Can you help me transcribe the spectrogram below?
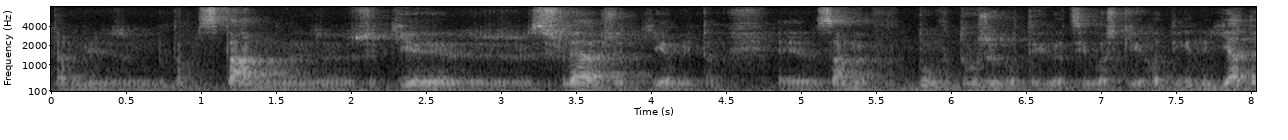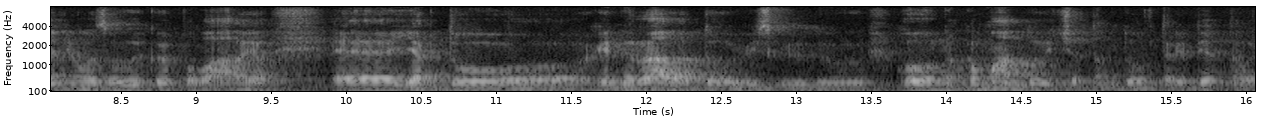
там, е, там стан, е, життє, шлях життєвий, там е, саме ну, в дуже ці важкі години. Я до нього з великою повагою, е, як до генерала, до до головнокомандуюча, там до авторитетного.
